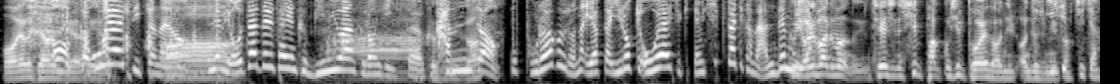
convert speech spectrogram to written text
어, 약간 어, 게. 그러니까 오해할 수 있잖아요. 아. 왜냐면 여자들 사이엔 그 미묘한 그런 게 있어요. 그 그렇습니까? 감정, 뭐 보라고 이러나? 약간 이렇게 오해할 수 있기 때문에 10까지 가면 안그 됩니다. 열받으면 지혜 씨는 10 받고 10 더해서 얹, 얹어줍니까? 20 주죠.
